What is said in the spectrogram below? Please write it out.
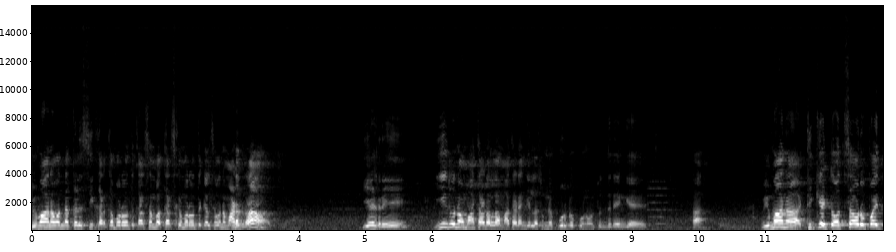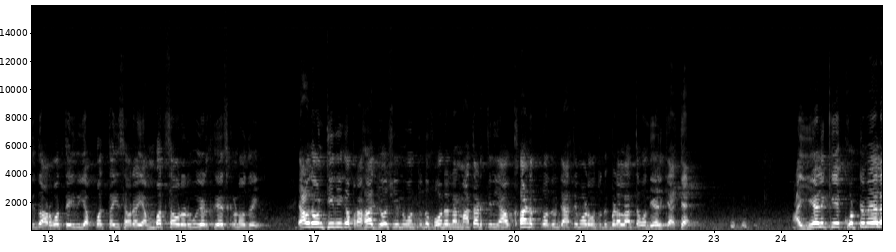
ವಿಮಾನವನ್ನು ಕಳಿಸಿ ಕರ್ಕೊಂಬರುವಂಥ ಕರ್ಸಂಬ ಕರ್ಸ್ಕೊಂಬರುವಂಥ ಕೆಲಸವನ್ನು ಮಾಡಿದ್ರಾ? ಹೇಳ್ರಿ. ಈಗಲೂ ನಾವು ಮಾತಾಡಲ್ಲ, ಮಾತಾಡೋಂಗಿಲ್ಲ ಸುಮ್ಮನೆ ಕೂರಬೇಕು ಅಂತಂದ್ರೆ ಹೆಂಗೆ? ಹಾಂ? ವಿಮಾನ ಟಿಕೆಟ್ ಹತ್ತು ಸಾವಿರ ರೂಪಾಯಿ ಇದ್ದಿದ್ದು ಅರವತ್ತೈದು, ಎಪ್ಪತ್ತೈದು ಸಾವಿರ, ಎಂಬತ್ತು ಸಾವಿರವರೆಗೂ ಹೇಳ್ ಹೋದ್ರಿ. ಯಾವುದೋ ಒಂದು ಟಿ ವಿಗೆ ಪ್ರಹ್ಲಾದ್ ಜೋಶಿ ಎನ್ನುವಂಥದ್ದು ಫೋನಲ್ಲಿ ನಾನು ಮಾತಾಡ್ತೀನಿ, ಯಾವ ಕಾರಣಕ್ಕೂ ಅದನ್ನು ಜಾಸ್ತಿ ಮಾಡುವಂಥದ್ದು ಬಿಡಲ್ಲ ಅಂತ ಒಂದು ಹೇಳಿಕೆ ಅಷ್ಟೇ. ಆ ಹೇಳಿಕೆ ಕೊಟ್ಟ ಮೇಲೆ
